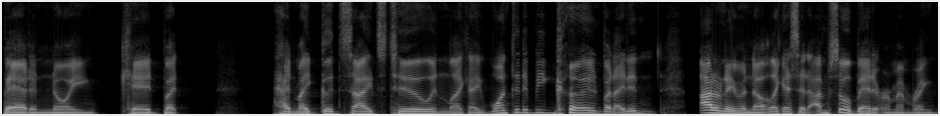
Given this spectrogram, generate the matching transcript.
bad annoying kid, but had my good sides too and like I wanted to be good, but I didn't I don't even know. Like I said, I'm so bad at remembering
